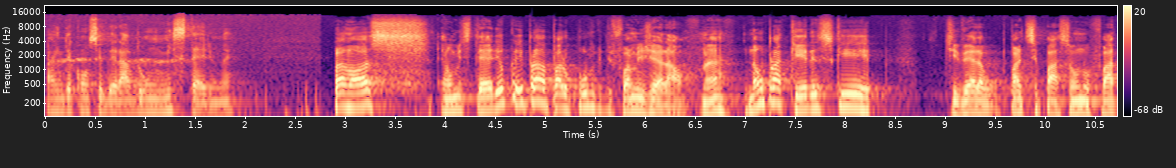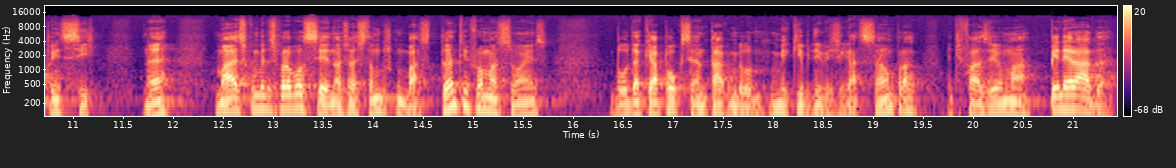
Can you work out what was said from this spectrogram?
Ainda é considerado um mistério, né? Para nós é um mistério, eu creio para, para o público de forma geral, né? Não para aqueles que tiveram participação no fato em si, né? Mas como eu disse para você, nós já estamos com bastante informações. Vou daqui a pouco sentar com meu, minha equipe de investigação para a gente fazer uma peneirada,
